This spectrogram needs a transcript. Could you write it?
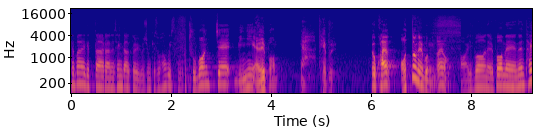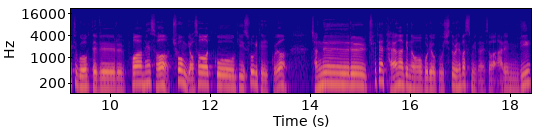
해봐야겠다라는 생각을 요즘 계속 하고 있습니다. 두 번째 미니 앨범. 야, 데블. 이거 과연 어떤 앨범인가요? 어, 이번 앨범에는 타이틀곡 데뷔를 포함해서 총 6곡이 수록이 되어 있고요. 장르를 최대한 다양하게 넣어보려고 시도를 해봤습니다. 그래서 R&B,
